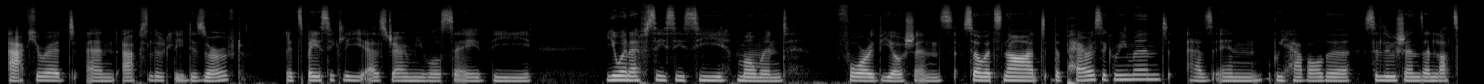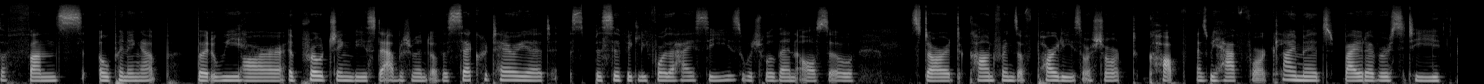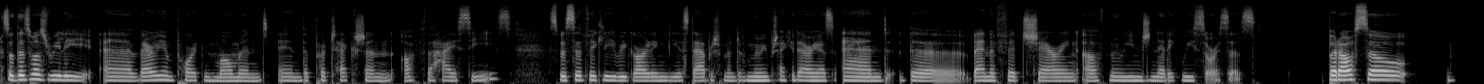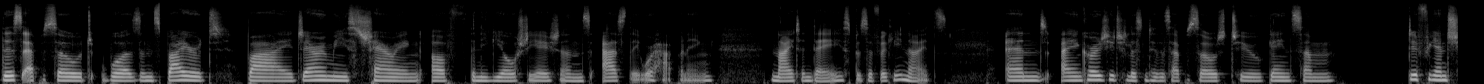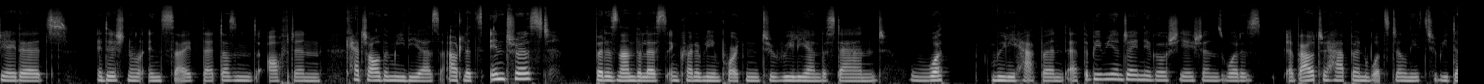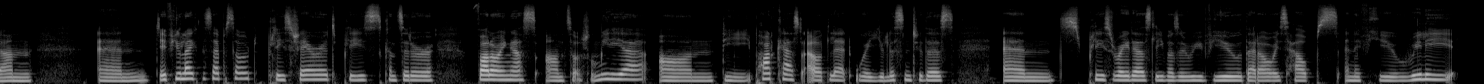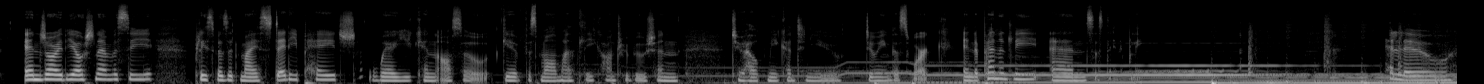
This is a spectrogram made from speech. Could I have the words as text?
accurate and absolutely deserved. It's basically, as Jeremy will say, the UNFCCC moment for the oceans. So it's not the Paris Agreement, as in we have all the solutions and lots of funds opening up, but we are approaching the establishment of a secretariat specifically for the high seas, which will then also start conference of parties or short COP as we have for climate, biodiversity. So this was really a very important moment in the protection of the high seas, specifically regarding the establishment of marine protected areas and the benefit sharing of marine genetic resources. But also this episode was inspired by Jeremy's sharing of the negotiations as they were happening night and day, specifically nights. And I encourage you to listen to this episode to gain some differentiated additional insight that doesn't often catch all the media's outlets' interest, but is nonetheless incredibly important to really understand what really happened at the BBNJ negotiations, what is about to happen, what still needs to be done. And if you like this episode, please share it. Please consider following us on social media, on the podcast outlet where you listen to this, and please rate us, leave us a review. That always helps. And if you really enjoy the Ocean Embassy, please visit my steady page where you can also give a small monthly contribution to help me continue doing this work independently and sustainably. Hello.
